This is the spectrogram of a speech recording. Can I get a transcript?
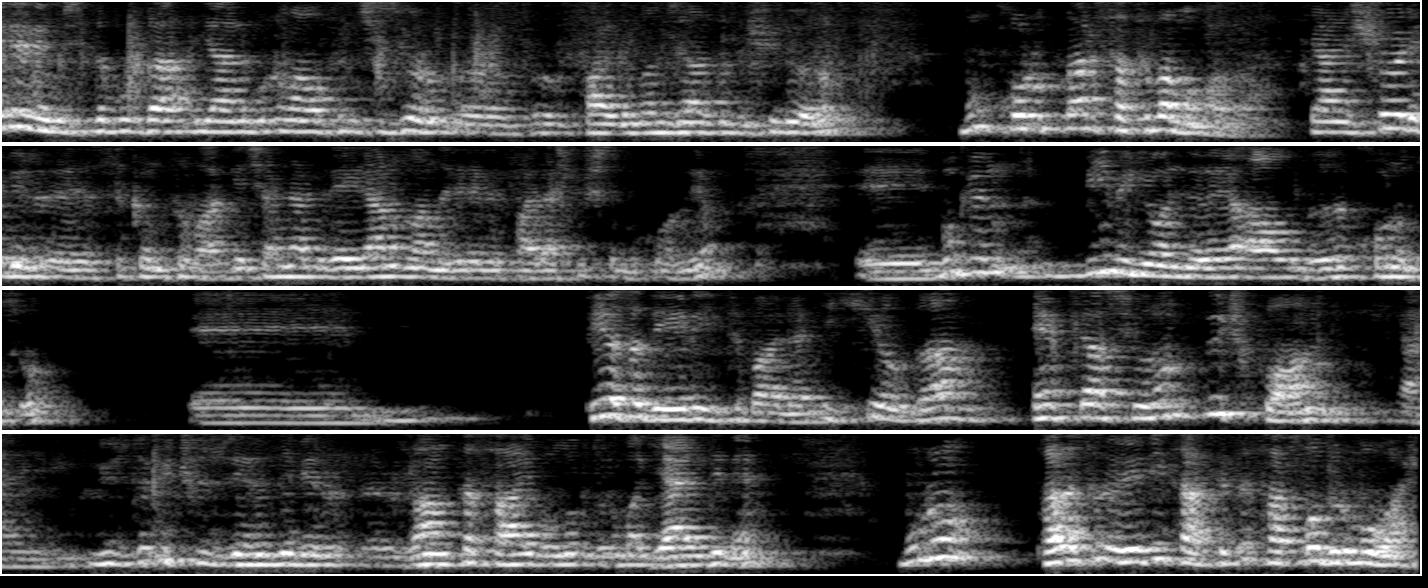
En önemlisi de burada yani bunun altını çiziyorum, e, faydalanacağız da düşünüyorum. Bu konutlar satılamamalı. Yani şöyle bir e, sıkıntı var. Geçenlerde Leyla Hanım'la da birebir paylaşmıştım bu konuyu. E, bugün 1 milyon liraya aldığı konutu e, piyasa değeri itibariyle 2 yılda enflasyonun 3 puan yani %3 üzerinde bir ranta sahip olur duruma geldi mi? Bunu parasını ödediği takdirde satma durumu var.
